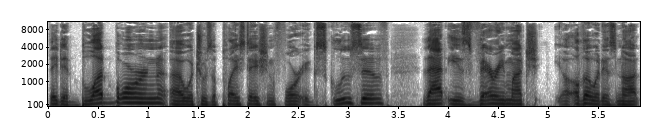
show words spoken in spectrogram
They did Bloodborne, uh, which was a PlayStation 4 exclusive. That is very much, although it is not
